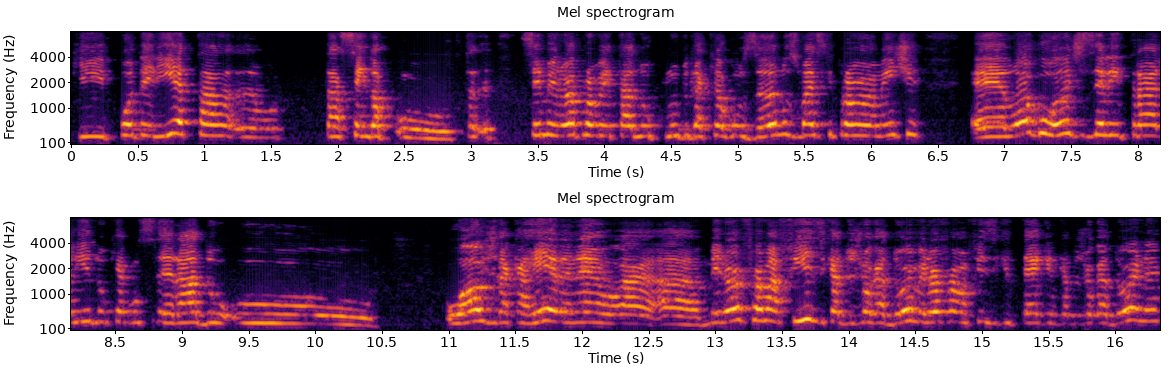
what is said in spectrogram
que poderia estar tá, tá sendo o, tá, ser melhor aproveitado no clube daqui a alguns anos, mas que provavelmente é, logo antes dele entrar ali no que é considerado o, o auge da carreira, né? A, a melhor forma física do jogador, melhor forma física e técnica do jogador, né?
